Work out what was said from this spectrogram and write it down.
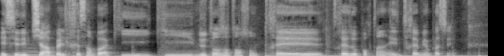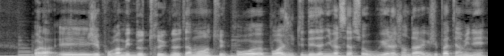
et c'est des petits rappels très sympas qui, qui, de temps en temps, sont très, très opportuns et très bien placés. Voilà, et j'ai programmé d'autres trucs, notamment un truc pour, euh, pour ajouter des anniversaires sur Google Agenda que j'ai pas terminé.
